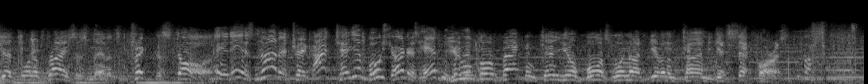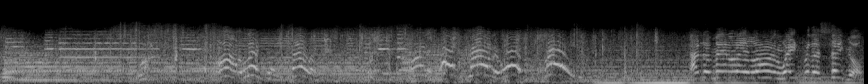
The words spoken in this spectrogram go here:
just one of Bryce's men. It's a trick to stall us. It is not a trick. I tell you, Beauchard is heading You the... go back and tell your boss we're not giving him time to get set for us. Oh, listen, fellas! Hey, Crowder, wait! Hey! Have the men lay low and wait for the signal.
